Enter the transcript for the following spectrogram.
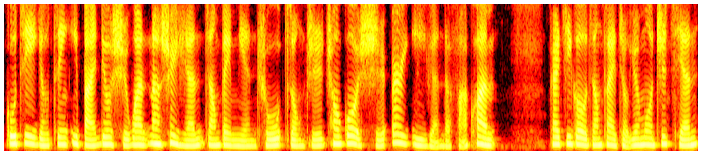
估计有近一百六十万纳税人将被免除总值超过十二亿元的罚款。该机构将在九月末之前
